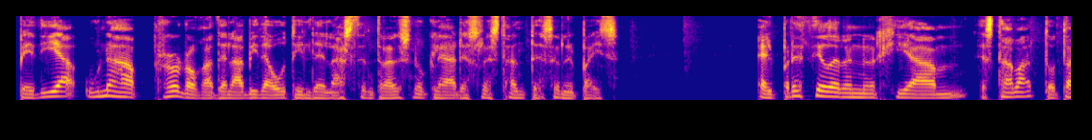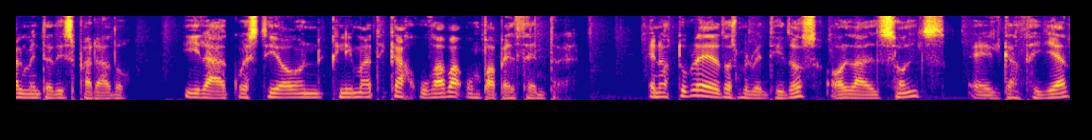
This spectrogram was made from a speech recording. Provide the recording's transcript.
pedía una prórroga de la vida útil de las centrales nucleares restantes en el país. El precio de la energía estaba totalmente disparado y la cuestión climática jugaba un papel central. En octubre de 2022, Olaf Scholz, el canciller,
